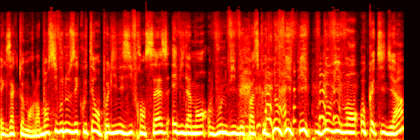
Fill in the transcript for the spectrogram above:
Exactement. Alors bon, si vous nous écoutez en Polynésie française, évidemment, vous ne vivez pas ce que nous, vivi- nous vivons au quotidien,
